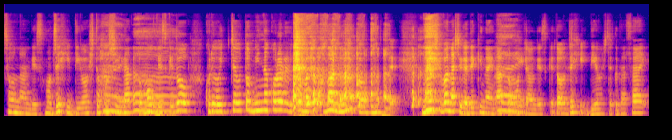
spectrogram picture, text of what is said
そうなんです。もうぜひ利用してほしいなと思うんですけど、これを言っちゃうとみんな来られるとまた困るなと思って、内緒話ができないなと思っちゃうんですけど、ぜひ利用してください。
